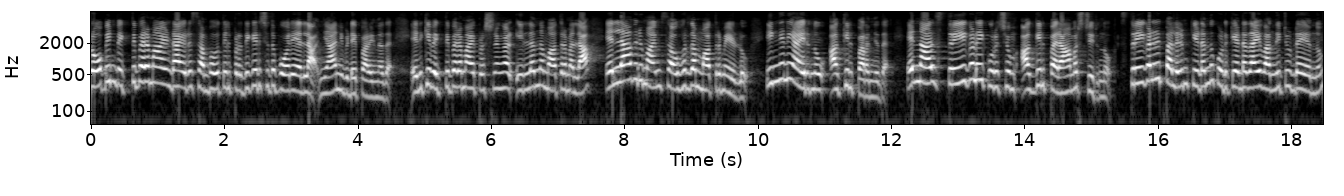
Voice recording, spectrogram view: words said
റോബിൻ വ്യക്തിപരമായുണ്ടായ ഒരു സംഭവത്തിൽ പ്രതികരിച്ചതുപോലെയല്ല ഞാൻ ഇവിടെ പറയുന്നത്. എനിക്ക് വ്യക്തിപരമായ പ്രശ്നങ്ങൾ ഇല്ലെന്ന് മാത്രമല്ല എല്ലാവരുമായും സൗഹൃദം മാത്രമേ ഉള്ളൂ. ഇങ്ങനെയായിരുന്നു അഖിൽ പറഞ്ഞത്. എന്നാൽ സ്ത്രീകളെ കുറിച്ചും അഖിൽ പരാമർശിച്ചിരുന്നു. സ്ത്രീകളിൽ പലരും കിടന്നു കൊടുക്കേണ്ടതായി വന്നിട്ടുണ്ട് എന്നും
